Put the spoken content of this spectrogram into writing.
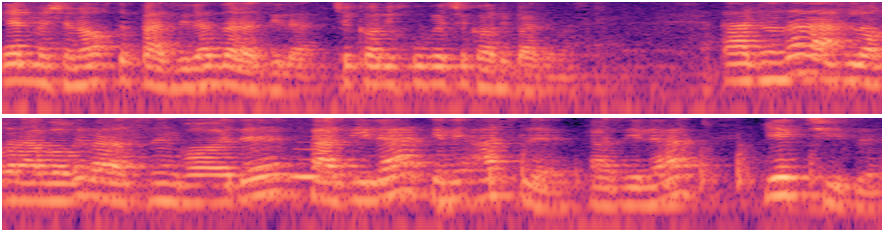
علم شناخت فضیلت و رذیلت چه کاری خوبه چه کاری بده مثلا. از نظر اخلاق رواقی بر اساس این قاعده فضیلت یعنی اصل فضیلت یک چیزه.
